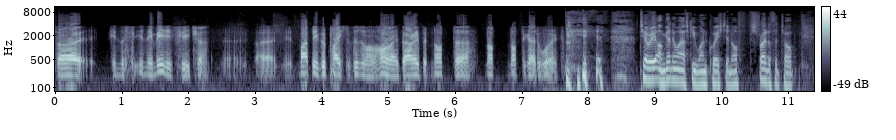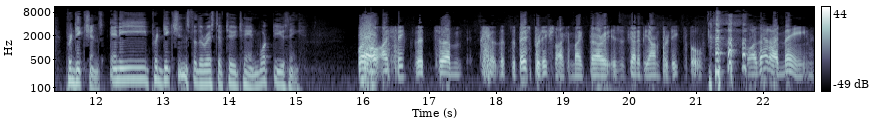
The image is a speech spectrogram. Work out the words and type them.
So, in the in the immediate future, uh, uh, it might be a good place to visit on a holiday, Barry, but not uh, not not to go to work. Terry, I'm going to ask you one question off straight off the top. Predictions. Any predictions for the rest of 210? What do you think? Well, I think that um, the, the best prediction I can make, Barry, is it's going to be unpredictable. By that I mean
